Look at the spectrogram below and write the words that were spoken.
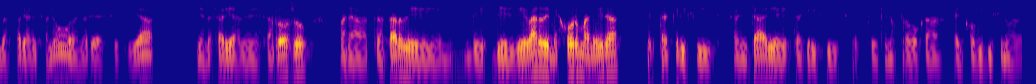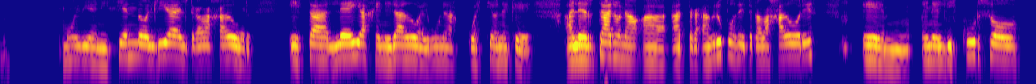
las áreas de salud, al área de seguridad y a las áreas de desarrollo para tratar de, de, llevar de mejor manera esta crisis sanitaria y esta crisis este, que nos provoca el COVID-19. ¿no? Muy bien, y siendo el Día del Trabajador esta ley ha generado algunas cuestiones que alertaron a, grupos de trabajadores em, en el discurso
